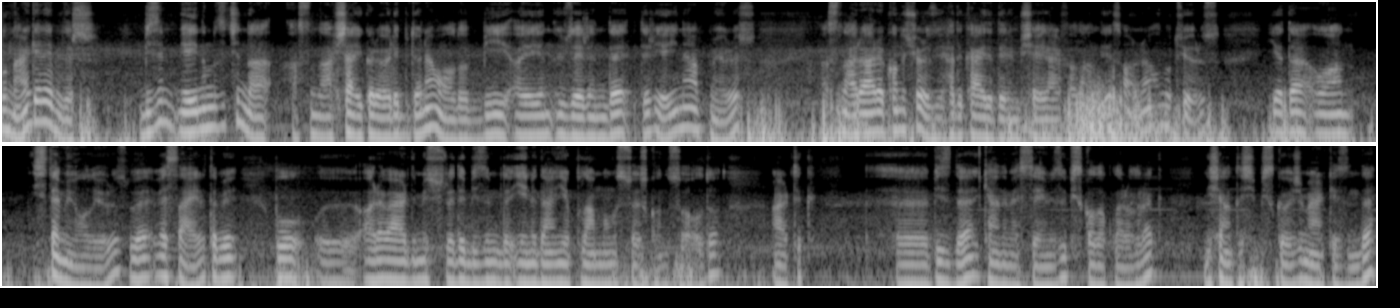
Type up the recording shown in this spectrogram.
Bunlar gelebilir. Bizim yayınımız için de aslında aşağı yukarı öyle bir dönem oldu. Bir ayın üzerindedir yayın yapmıyoruz aslında ara ara konuşuyoruz hadi kaydedelim bir şeyler falan diye sonra unutuyoruz. Ya da o an istemiyor oluyoruz ve vesaire. Tabi bu e, ara verdiğimiz sürede bizim de yeniden yapılanmamız söz konusu oldu. Artık e, biz de kendi mesleğimizi psikologlar olarak Nişantaşı Psikoloji Merkezi'nde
